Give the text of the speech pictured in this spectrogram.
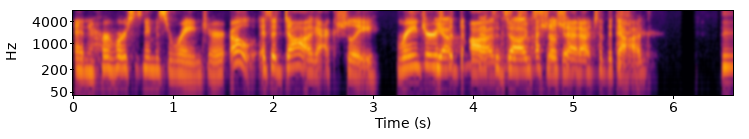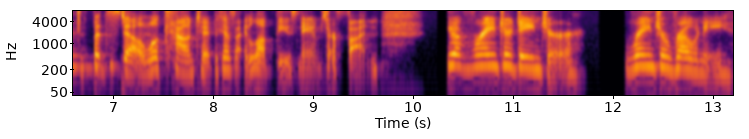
and her horse's name is Ranger. Oh, it's a dog, actually. Ranger is yep, the dog. That's a dog. So special shout out to the dog. but still, we'll count it because I love these names. They're fun. You have Ranger Danger, Ranger Roni,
